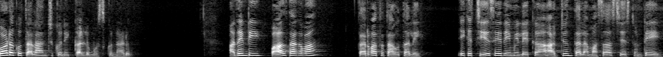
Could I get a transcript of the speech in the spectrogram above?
గోడకు తల అంచుకొని కళ్ళు మూసుకున్నాడు. అదేంటి? పాలు తాగవా? తర్వాత తాగుతాలే. ఇక చేసేదేమీ లేక అర్జున్ తల మసాజ్ చేస్తుంటే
